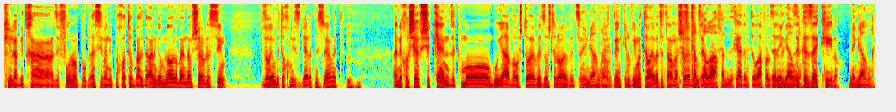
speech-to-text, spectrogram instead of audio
כאילו להגיד לך זה full on progressive, אני פחות טוב בהגדרה, אני גם לא, לא בן אדם שאוהב לשים דברים בתוך מסגרת מסוימת. אני חושב שכן, זה כמו גויאבה, או שאתה אוהב את זה או שאתה לא אוהב את זה. לגמרי. אתה מבין? כאילו, ואם אתה אוהב את זה, אתה ממש אוהב אתה את זה. מטורף על זה. כן, אתה מטורף על זה. זה- לגמרי. זה כזה כאילו. לגמרי.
